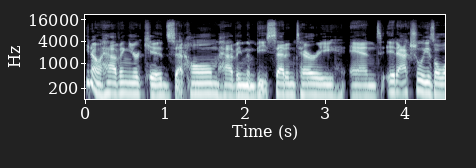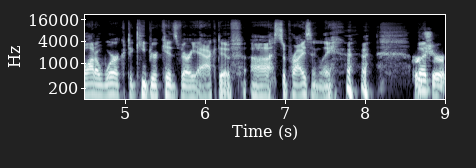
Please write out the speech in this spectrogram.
you know having your kids at home, having them be sedentary, and it actually is a lot of work to keep your kids very active. Uh, surprisingly, for but, sure.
